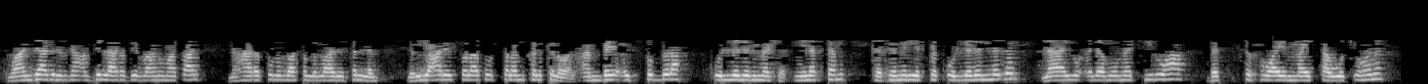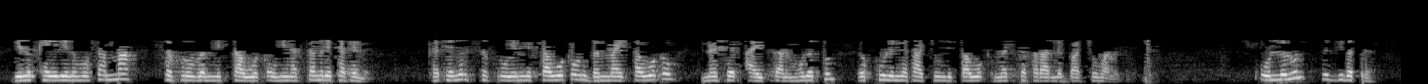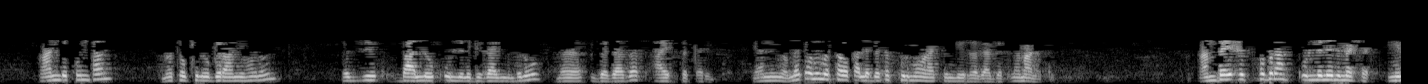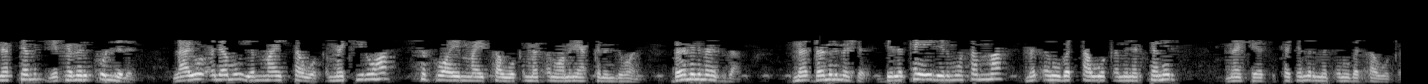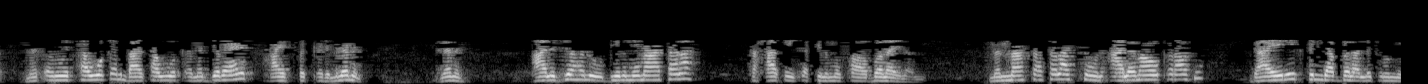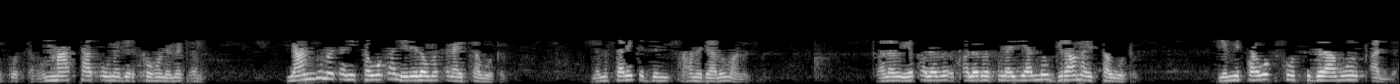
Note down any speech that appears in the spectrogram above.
وعن جابر بن عبد الله رضي الله عنهما قال نهى رسول الله صلى الله عليه وسلم ነብዩ አለይሂ ሰላቱ ወሰላም ከልክለዋል አንበይ ሱብራ ቁልልን መሸጥ ሚነተምር ከተምር የተቆለለን ነገር ላ ዩዕለሙ መኪሉሃ በስፍሯ የማይታወቅ የሆነ ቢልከይሊል ሙሰማ ስፍሩ በሚታወቀው ሚነተምር ከተምር ከተምር ስፍሩ የሚታወቀውን በማይታወቀው መሸጥ አይቻልም። ሁለቱም እኩልነታቸው እንዲታወቅ መሰፈር አለባቸው ማለት ነው። ቁልሉን እዚህ በተ አንድ ኩንታል መቶ ኪሎ ግራም የሆነውን እዚህ ባለው ቁልል ግዛኝ ብሎ መገዛዛት አይፈቀድም። ያንኛው መጠኑ መታወቅ አለበት እኩል መሆናቸው እንዲረጋገጥ ለማለት ነው። አንበይ ቁልልን መሸጥ ሚነተምር የተምር ቁልልን ላ ዩዕለሙ የማይታወቅ መኪኑሃ ስፍሯ የማይታወቅ መጠኗ ምን ያክል እንደሆነ። በምን መግዛት? በምን መሸጥ? ቢልከይል ሙሰማ መጠኑ በታወቀ ሚነተምር መሸጥ። ከተምር መጠኑ በታወቀ። መጠኑ የታወቀን ባልታወቀ መገበያየት አይፈቀድም። ለምን? ለምን? አልጀህሉ ቢልሙማሰላ ከሐቂቀቲል ሙፋደላ ይላሉ። መማሳሰላቸውን አለማወቅ ራሱ ዳይሬክት እንዳበላለጡ ነው የሚቆጠረው። የማታውቀው ነገር ከሆነ መጠኑ የአንዱ መጠን ይታወቃል፣ የሌላው መጠን አይታወቅም። ለምሳሌ ቅድም አህመድ ያለው ማለት ነው። ቀለበቱ ላይ ያለው ግራም አይታወቅም። የሚታወቅ ሶስት ግራም ወርቅ አለ።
